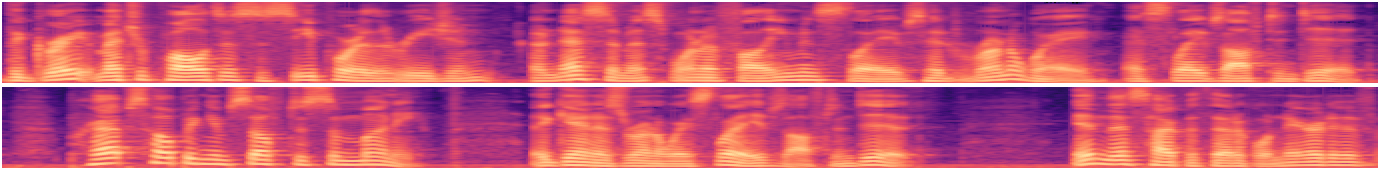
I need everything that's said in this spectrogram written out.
The great metropolis, the seaport of the region, Onesimus, one of Philemon's slaves, had run away, as slaves often did, perhaps helping himself to some money, again as runaway slaves often did. In this hypothetical narrative,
